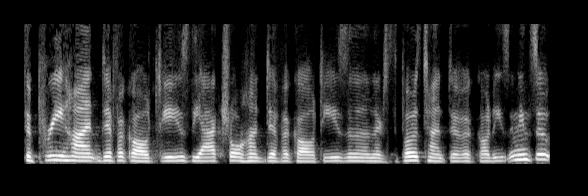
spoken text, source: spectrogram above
the pre-hunt difficulties, the actual hunt difficulties, and then there's the post-hunt difficulties. I mean, so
